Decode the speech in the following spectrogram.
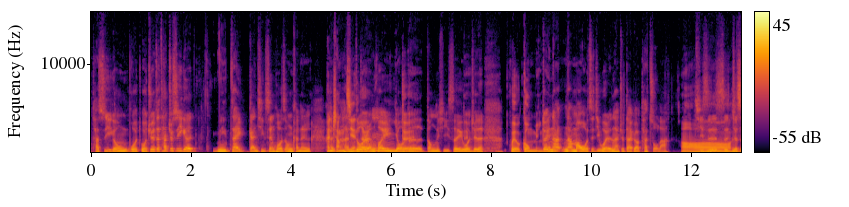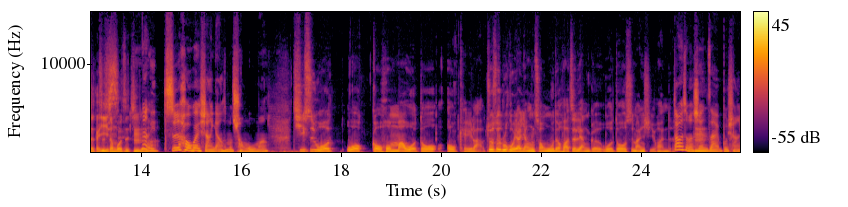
它是一种，我我觉得它就是一个你在感情生活中可能很常见很多人会有嗯的东西，所以我觉得会有共鸣。对，那那猫我自己喂了，那就代表它走啦。哦，其实是就是这个意思。只剩我自己嗯那你之后会想养什么宠物吗？其实我我狗或猫我都 OK 啦，就是说如果要养宠物的话，这两个我都是蛮喜欢的，但为什么现在不想、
